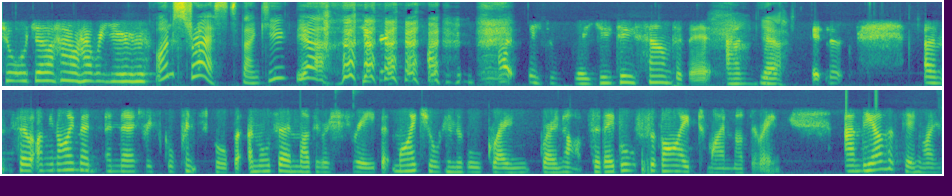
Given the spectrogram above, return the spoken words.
Georgia. How how are you? I'm stressed, thank you. Yeah. You do sound a bit, and uh, Yeah. it looks. Um, so, I mean, I'm a, a nursery school principal, but I'm also a mother of three. But my children have all grown grown up, so they've all survived my mothering. And the other thing I,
